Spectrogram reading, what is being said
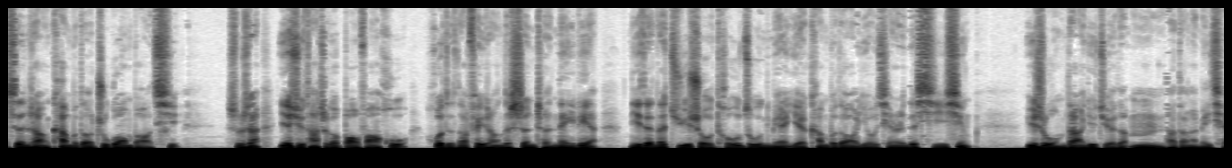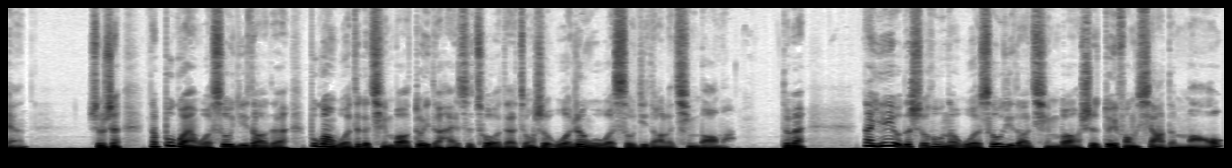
身上看不到珠光宝气。是不是？也许他是个暴发户，或者他非常的深沉内敛。你在那举手投足里面也看不到有钱人的习性。于是我们当然就觉得，嗯，他当然没钱，是不是？那不管我搜集到的，不管我这个情报对的还是错的，总是我认为我搜集到了情报嘛，对不对？那也有的时候呢，我搜集到情报是对方下的毛。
